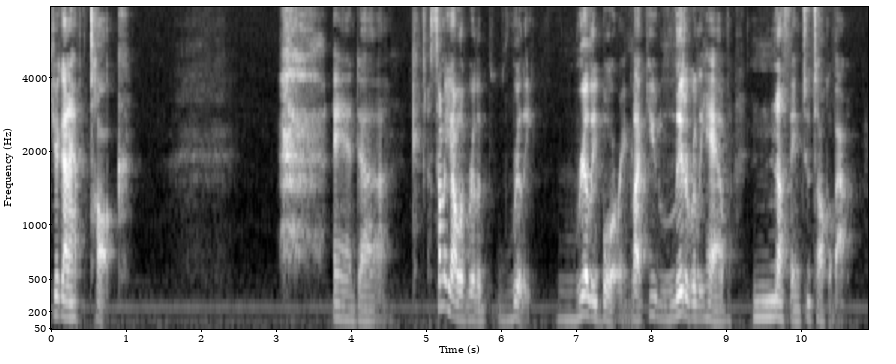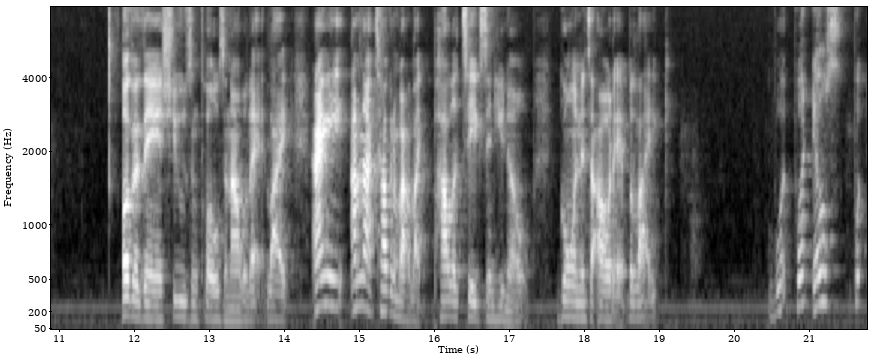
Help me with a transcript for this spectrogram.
You're gonna have to talk and uh, some of y'all are really, really, really boring. Like you literally have nothing to talk about other than shoes and clothes and all of that. Like I ain't, I'm not talking about like politics and you know going into all that, but like what what else what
